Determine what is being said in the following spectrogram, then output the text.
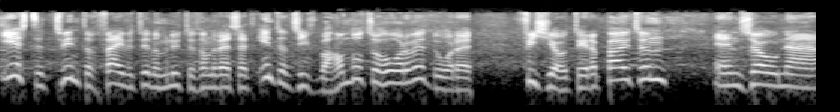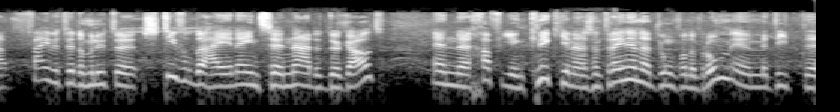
eerste 20, 25 minuten van de wedstrijd intensief behandeld, zo horen we, door uh, fysiotherapeuten. En zo na 25 minuten stiefelde hij ineens uh, naar de dugout. En uh, gaf hij een knikje naar zijn trainer, naar John van der Brom. En met die, uh,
